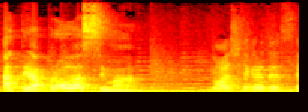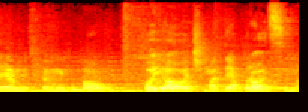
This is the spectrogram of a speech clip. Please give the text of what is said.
Até a próxima! Nós que agradecemos, foi muito bom. Foi ótimo, até a próxima!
